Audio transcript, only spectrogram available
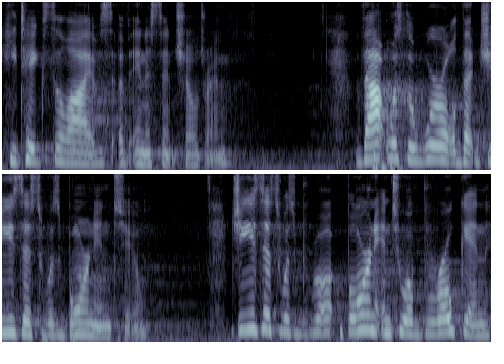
he takes the lives of innocent children. That was the world that Jesus was born into. Jesus was born into a broken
